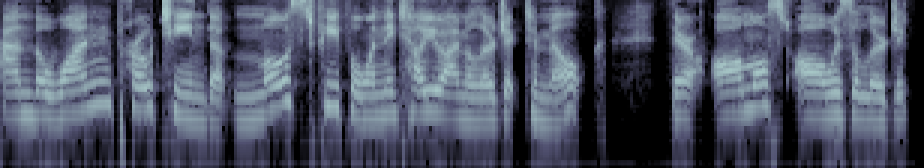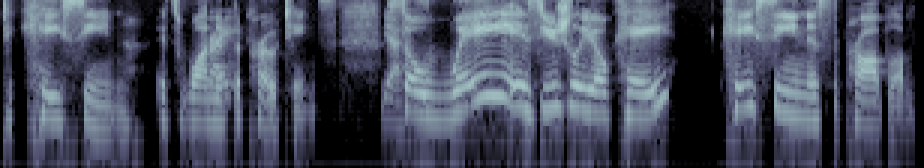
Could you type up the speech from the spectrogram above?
And the one protein that most people, when they tell you I'm allergic to milk, they're almost always allergic to casein. It's one right. of the proteins. Yes. So whey is usually okay, casein is the problem.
